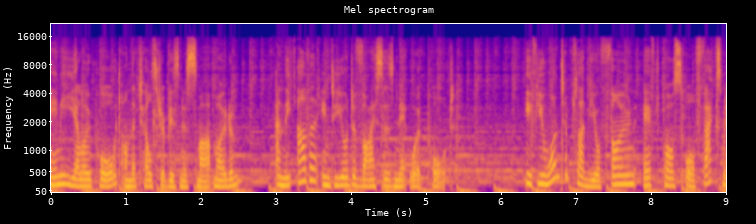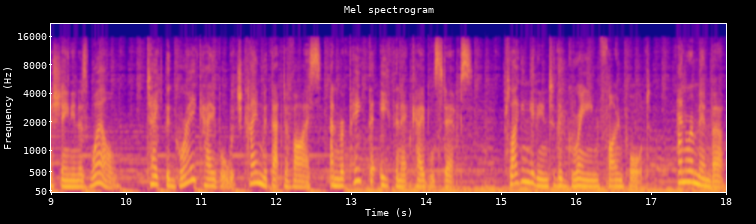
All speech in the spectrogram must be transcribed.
any yellow port on the Telstra Business Smart Modem and the other into your device's network port. If you want to plug your phone, EFTPOS or fax machine in as well, Take the grey cable which came with that device and repeat the Ethernet cable steps, plugging it into the green phone port. And remember,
